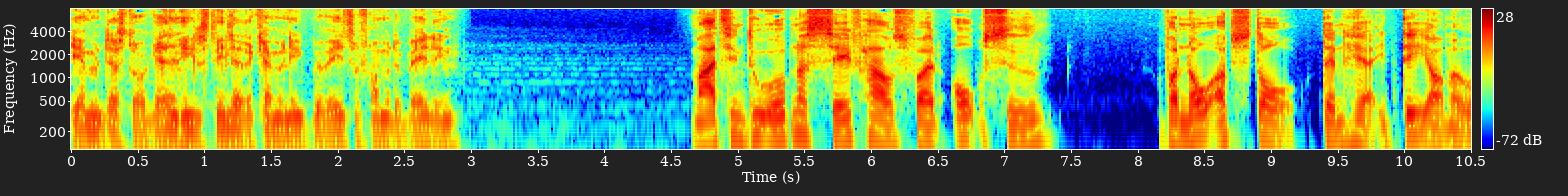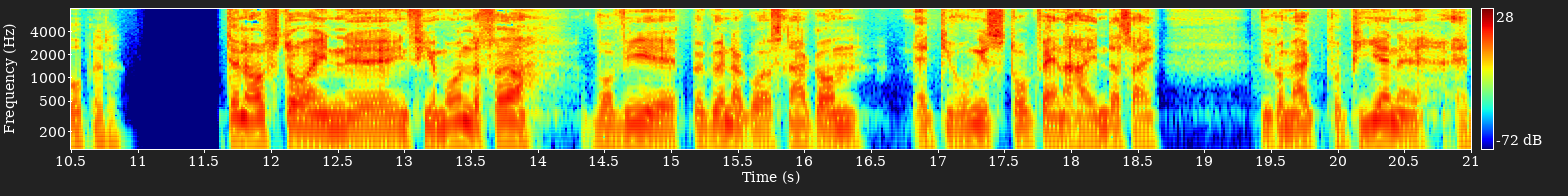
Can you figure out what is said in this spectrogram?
jamen der står gaden helt stille, og der kan man ikke bevæge sig frem og tilbage derinde. Martin, du åbner Safe House for et år siden. Hvornår opstår den her idé om at åbne det? Den opstår en, øh, en fire måneder før, hvor vi øh, begynder at gå og snakke om, at de unges drukvaner har ændret sig. Vi kunne mærke på pigerne, at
